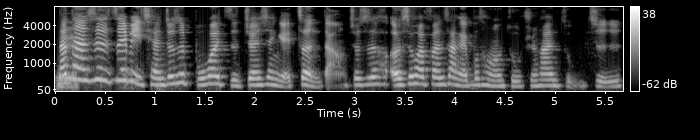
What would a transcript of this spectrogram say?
那但是这笔钱就是不会只捐献给政党，就是而是会分散给不同的族群和组织。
